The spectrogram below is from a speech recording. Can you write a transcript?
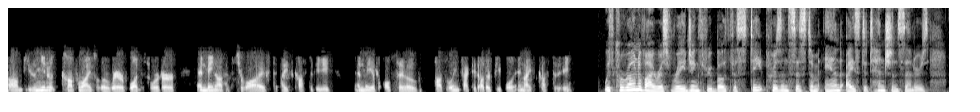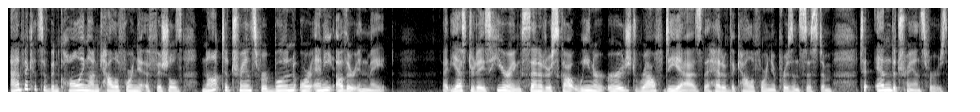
Um, he's immunocompromised with a rare blood disorder and may not have survived ICE custody and may have also possibly infected other people in ICE custody. With coronavirus raging through both the state prison system and ICE detention centers, advocates have been calling on California officials not to transfer Bun or any other inmate. At yesterday's hearing, Senator Scott Wiener urged Ralph Diaz, the head of the California prison system, to end the transfers,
